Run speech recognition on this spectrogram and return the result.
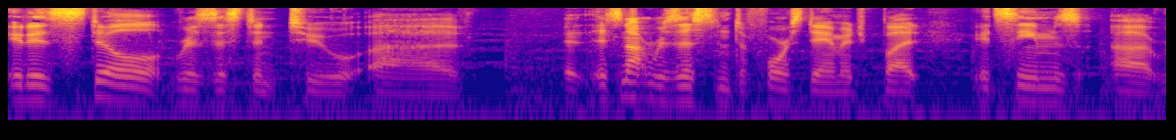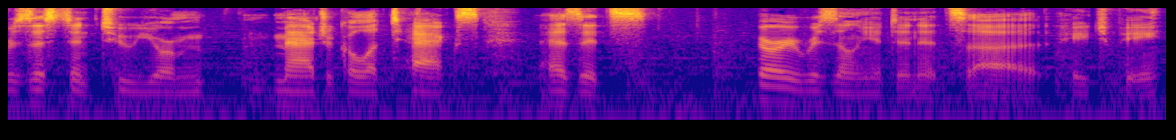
it is still resistant to. Uh, it's not resistant to force damage, but it seems uh, resistant to your m- magical attacks, as it's very resilient in its uh, HP.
